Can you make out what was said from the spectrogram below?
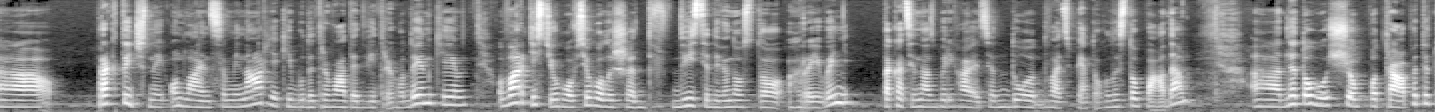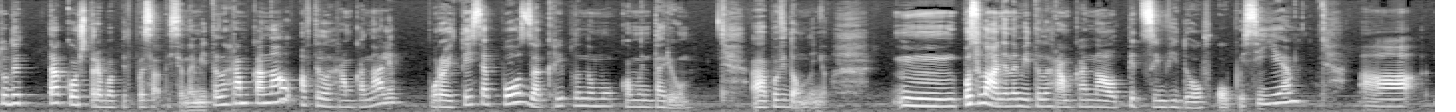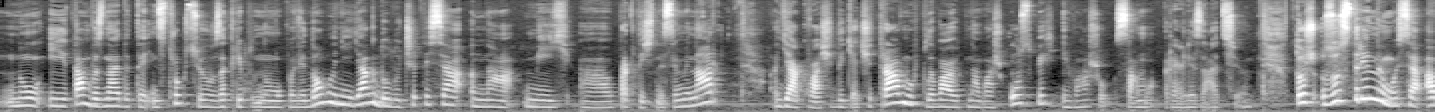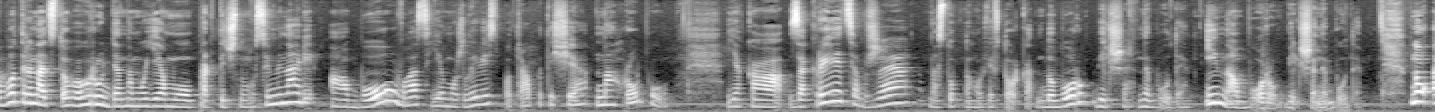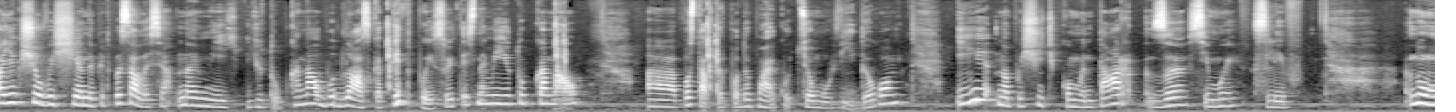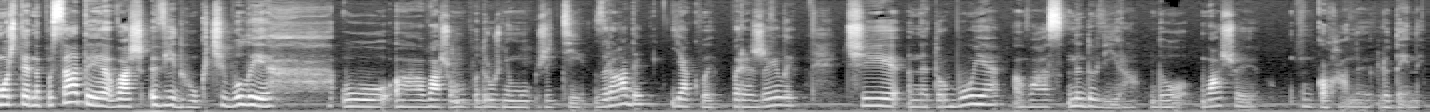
е, Практичний онлайн-семінар, який буде тривати 2-3 годинки. Вартість його всього лише 290 гривень. Така ціна зберігається до 25 листопада. Для того, щоб потрапити туди, також треба підписатися на мій телеграм-канал, а в телеграм-каналі пройтися по закріпленому коментарю повідомленню. Посилання на мій телеграм-канал під цим відео в описі є. А, ну і там ви знайдете інструкцію в закріпленому повідомленні, як долучитися на мій а, практичний семінар, як ваші дитячі травми впливають на ваш успіх і вашу самореалізацію. Тож зустрінемося або 13 грудня на моєму практичному семінарі, або у вас є можливість потрапити ще на групу яка закриється вже наступного вівторка. Добору більше не буде і набору більше не буде. Ну а якщо ви ще не підписалися на мій YouTube канал, будь ласка, підписуйтесь на мій YouTube канал, поставте вподобайку цьому відео і напишіть коментар з сіми слів. Ну, можете написати ваш відгук, чи були у е, вашому подружньому житті зради, як ви пережили, чи не турбує вас недовіра до вашої коханої людини.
